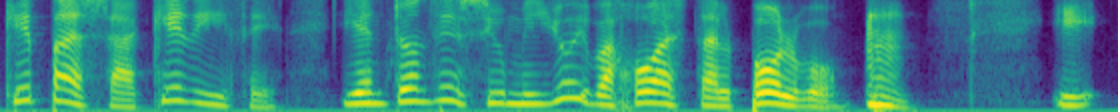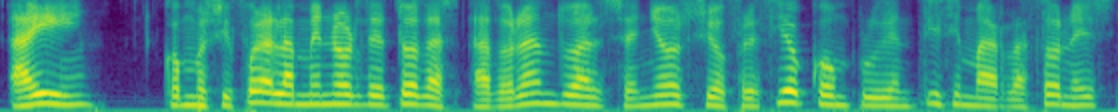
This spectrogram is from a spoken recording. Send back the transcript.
¿Qué pasa? ¿Qué dice? Y entonces se humilló y bajó hasta el polvo. y ahí como si fuera la menor de todas, adorando al Señor, se ofreció con prudentísimas razones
